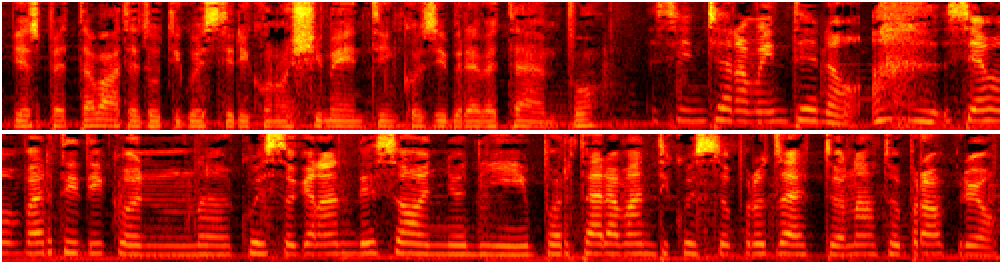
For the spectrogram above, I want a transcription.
Vi aspettavate tutti questi riconoscimenti in così breve tempo? Sinceramente no, siamo partiti con questo grande sogno di portare avanti questo progetto nato proprio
